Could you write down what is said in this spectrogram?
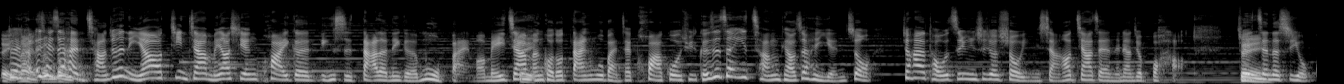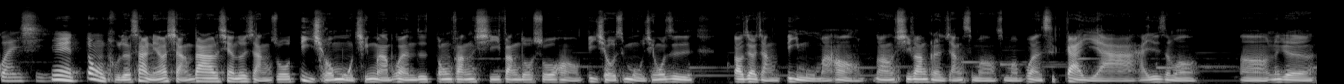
对，而且这很长，就是你要进家门要先跨一个临时搭的那个木板嘛，每一家门口都搭一个木板再跨过去。可是这一长条这很严重，就他的投资运势就受影响，然后加载的能量就不好。所以真的是有关系，因为动土的上，你要想，大家现在都讲说地球母亲嘛，不管是东方西方都说哈，地球是母亲，或是道教讲地母嘛哈，然后西方可能讲什么什么，不管是盖亚还是什么，嗯，那个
